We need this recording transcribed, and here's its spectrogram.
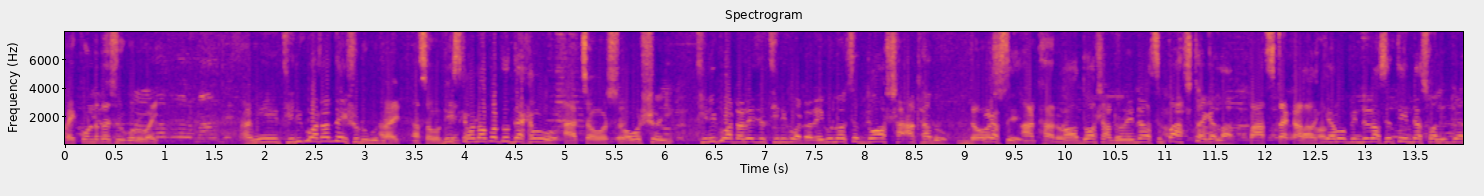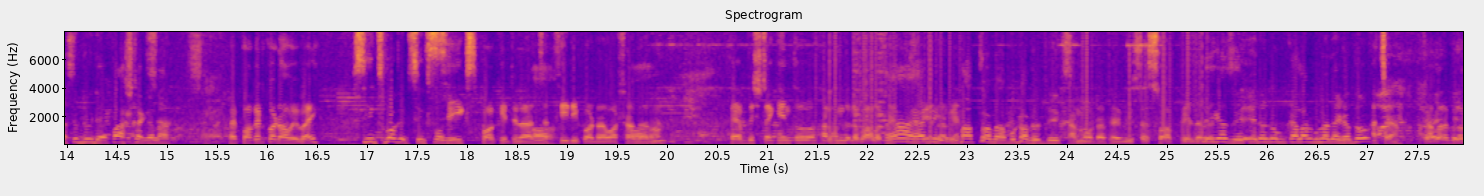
ভাই কোনটাতে শুরু করব ভাই? আমি থ্রি কোয়ার্টার দিয়ে শুরু করি। রাইট আচ্ছা ডিসকাউন্ট অফার তো দেখাবো। আচ্ছা অবশ্যই। অবশ্যই থ্রি কোয়ার্টার এই যে থ্রি কোয়ার্টার এগুলো হচ্ছে দশ আঠারো দশ, ঠিক আছে? আঠারো। হ্যাঁ, দশ আঠারো এটা আছে পাঁচটা কালার। পাঁচটা কালার হবে। কেমন প্রিন্টের আছে তিনটা সলিড আছে দুইটা পাঁচটা কালার। ভাই পকেট কটা হবে ভাই? Six pocket six pocket six পকেটের আচ্ছা হ্যাঁ। থ্রি কোয়ার্টার অসাধারণ। ফেব্রিক্সটা কিন্তু আলহামদুলিল্লাহ ভালো হ্যাঁ পাতলা না মোটা ফেব্রিক্স মোটা ফেব্রিক্স আর সফট পেয়ে যাবেন। ঠিক আছে এরকম কালারগুলো দেখা তো আচ্ছা, কালারগুলো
